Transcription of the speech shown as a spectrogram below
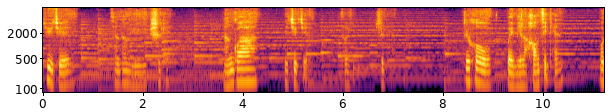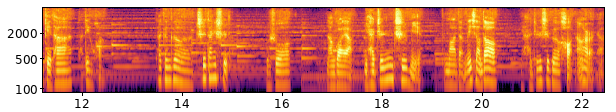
拒绝，相当于失恋。南瓜被拒绝，所以失恋了。之后萎靡了好几天，我给他打电话，他跟个痴呆似的。我说：“南瓜呀，你还真痴迷，他妈的，没想到你还真是个好男儿呀！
